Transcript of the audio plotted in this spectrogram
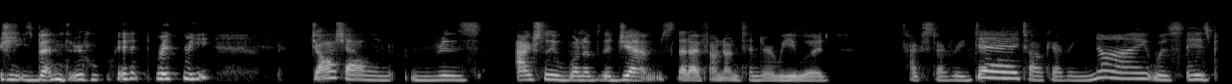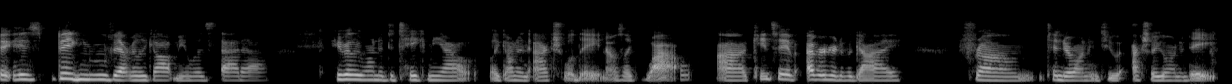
she's been through it with me. Josh Allen was actually one of the gems that I found on Tinder. We would text every day, talk every night. Was his big his big move that really got me was that uh he really wanted to take me out like on an actual date and I was like, "Wow. I uh, can't say I've ever heard of a guy from Tinder wanting to actually go on a date."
